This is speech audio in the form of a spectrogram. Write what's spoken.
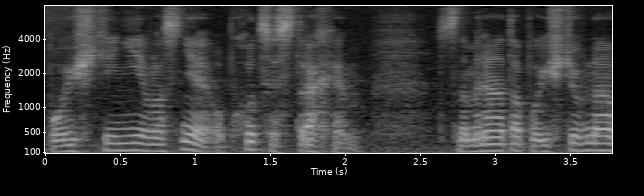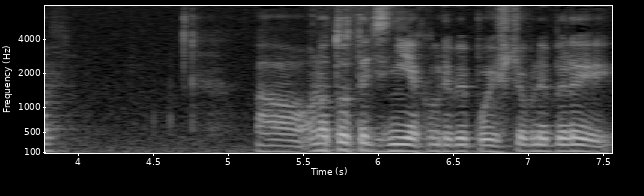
pojištění je vlastně obchod se strachem. To znamená, ta pojišťovna a ono to teď zní, jako kdyby pojišťovny byly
